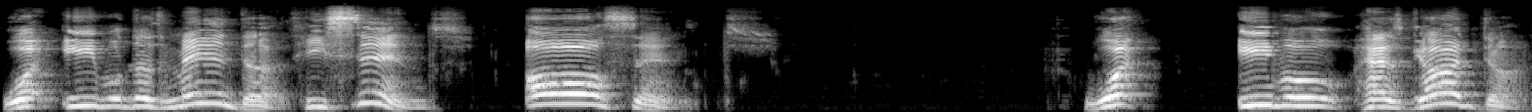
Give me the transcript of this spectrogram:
What evil does man does? He sins. All sins. What evil has God done?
